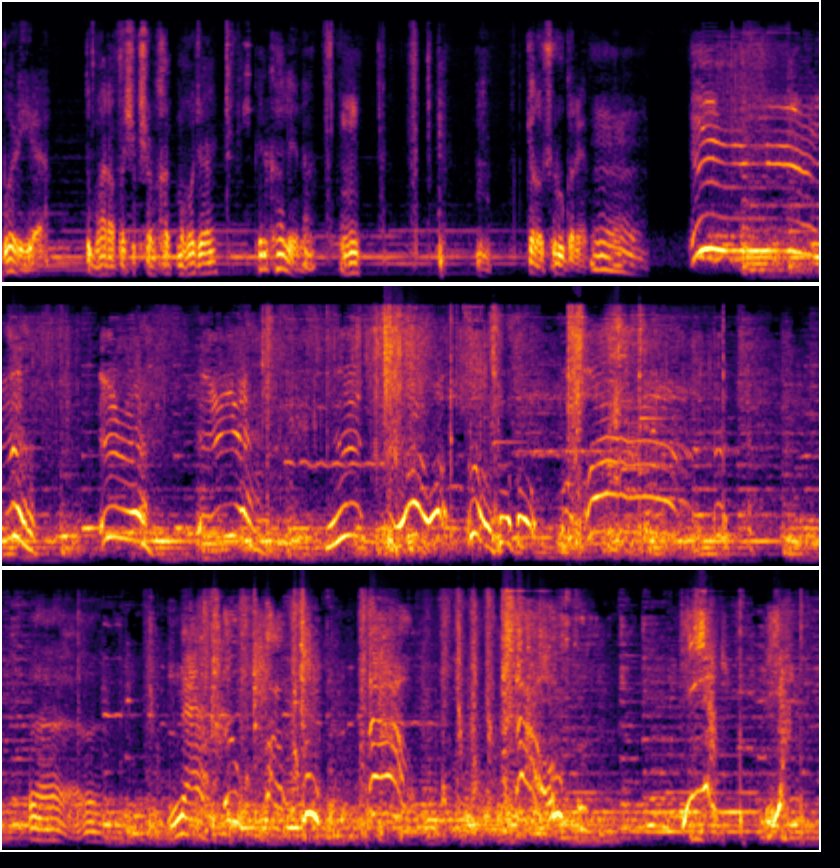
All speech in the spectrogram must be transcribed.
बढ़िया तुम्हारा प्रशिक्षण खत्म हो जाए फिर खा लेना। हम्म? हम्म, चलो शुरू करें। Yeah!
